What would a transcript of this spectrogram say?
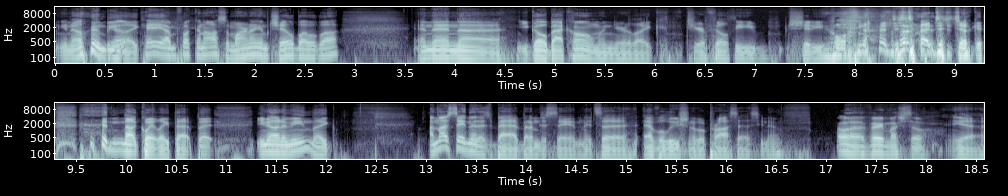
you know, and be Yeah. like, "Hey, I'm fucking awesome, aren't I? I'm chill, blah blah blah." And then uh, you go back home, and you're like to your filthy, shitty hole. No, just, I'm just joking, not quite like that, but you know what I mean. Like, I'm not saying that it's bad, but I'm just saying it's a evolution of a process, you know. Oh, very much so. Yeah,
